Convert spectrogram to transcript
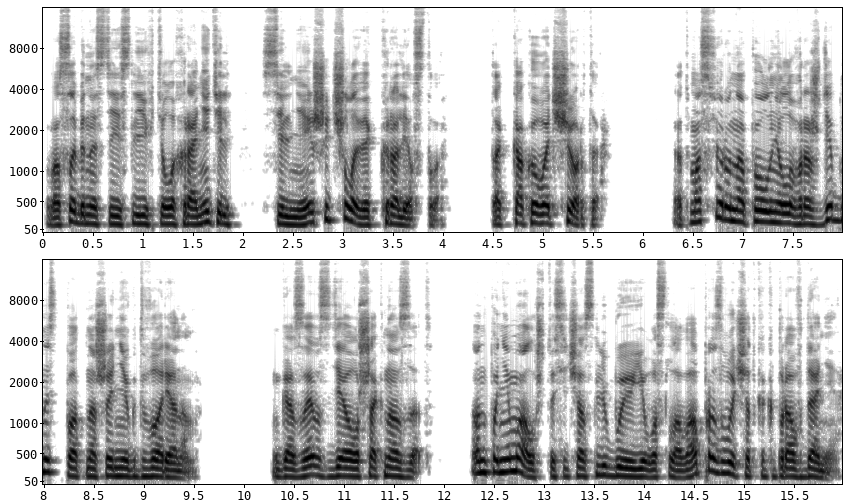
В особенности, если их телохранитель – сильнейший человек королевства. Так какого чёрта? Атмосферу наполнила враждебность по отношению к дворянам. Газев сделал шаг назад. Он понимал, что сейчас любые его слова прозвучат как оправдание.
